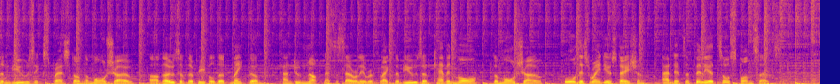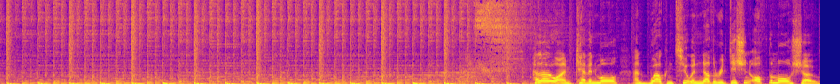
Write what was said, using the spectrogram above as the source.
and views expressed on The Moore Show are those of the people that make them and do not necessarily reflect the views of Kevin Moore, The Moore Show, or this radio station and its affiliates or sponsors. Hello, I'm Kevin Moore, and welcome to another edition of The Moore Show,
